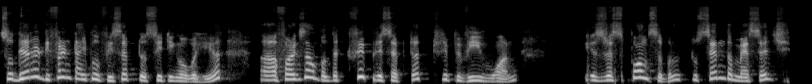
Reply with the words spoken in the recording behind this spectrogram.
So there are different type of receptors sitting over here. Uh, for example, the TRP receptor, TRPV1, is responsible to send the message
